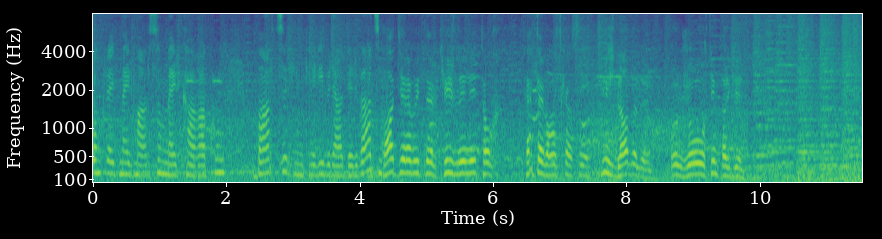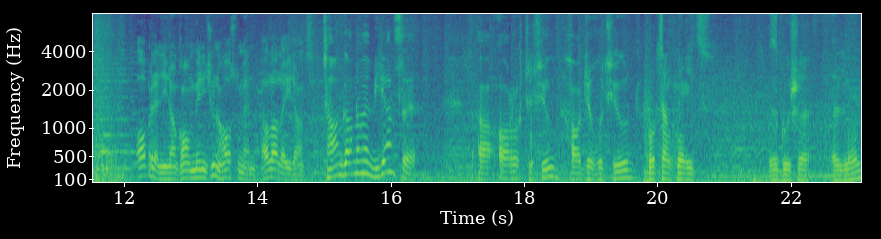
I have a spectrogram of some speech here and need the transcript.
կոնկրետ մեր մարզում, մեր քաղաքում բարձր հիմքերի վրա դրված։ Հատ երևույթներ քիչ լինի, թող հետև անցկացնի։ Միշտ լավ է, որ ժողովրդին փրկեն ապրեն իրանք ամեն ինչուն հասնում են, հալալ է իրանց։ Ցանկանում եմ իրանցը առողջություն, հաջողություն, փորձանքներից զգուշը ելնեն։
